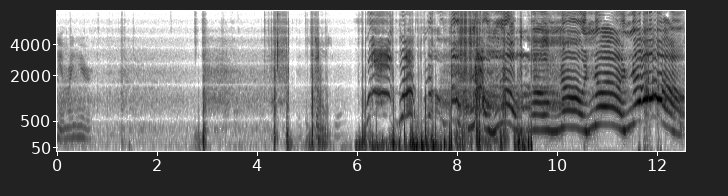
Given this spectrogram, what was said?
game right here. It's gonna No, no, no, no, no, no!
